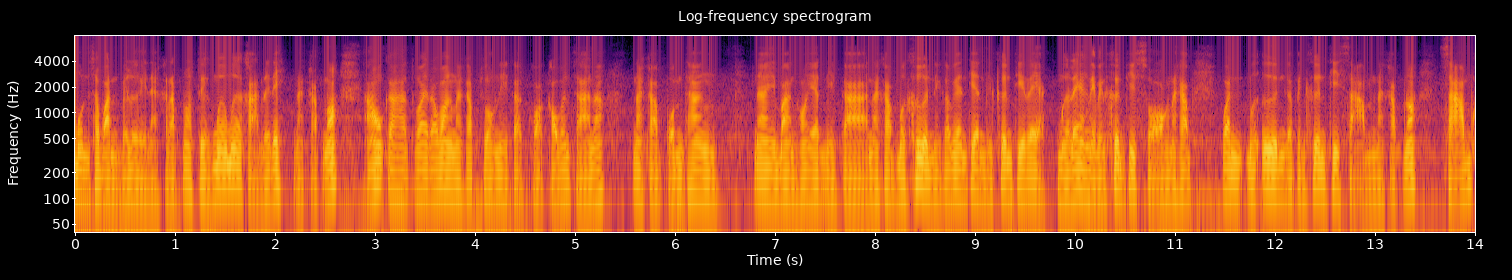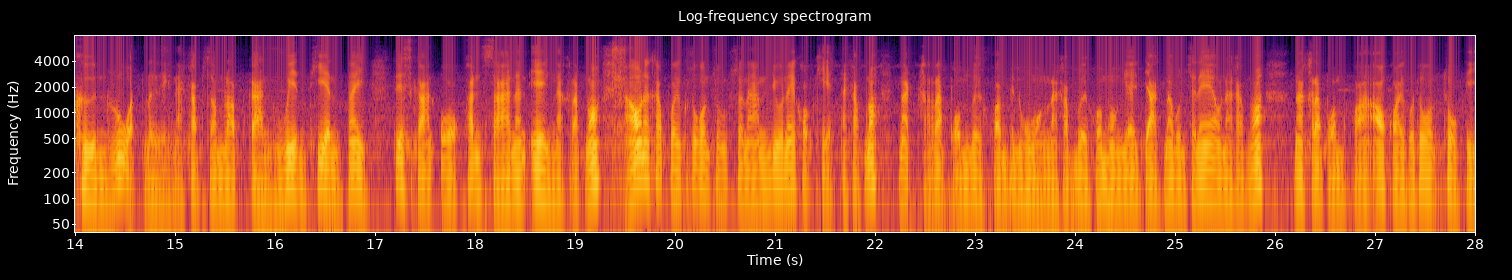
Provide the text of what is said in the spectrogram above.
มุนสะบันไปเลยนะครับเนาะถือเมื่อเมื่อขาดเลยเด้นะครับเนาะเอาการไว้ระวังนะครับ ช่วงนี้ก็ขอเขาพรรษาเนาะนะครับ ผมทั้ง ในบ้านของแอดนิกานะครับเมื่อคืนนี่ก็เวียนเทียนเป็นคืนที่แรกเมื่อแรกเนี่ยเป็นคืนที่สองนะครับวันเมื่ออื่นก็เป็นคืนที่สามนะครับเนาะสามคืนรวดเลยนะครับสำหรับการเวียนเทียนในเทศกาลออกพรรษานั่นเองนะครับเนาะเอานะครับไว้ทุกคนสนุกสนานอยู่ในขอบเขตนะครับเนาะนะครับผมโดวยความเป็นห่วงนะครับโดวยความห่วงใยจากนาบนชาแนลนะครับเนาะนะครับผมขอเอาขอให้ทุกคนโชคดี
